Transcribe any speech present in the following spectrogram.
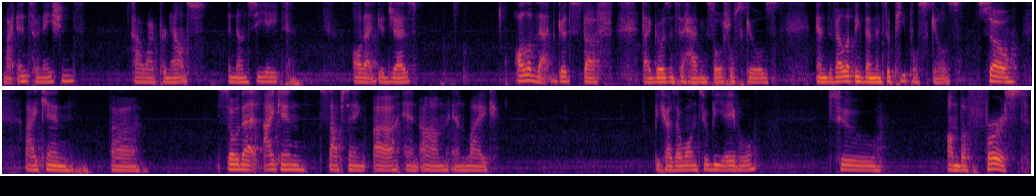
my intonations, how I pronounce, enunciate, all that good jazz. All of that good stuff that goes into having social skills and developing them into people skills. So I can, uh, so that I can stop saying uh and um and like because I want to be able to on the first,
